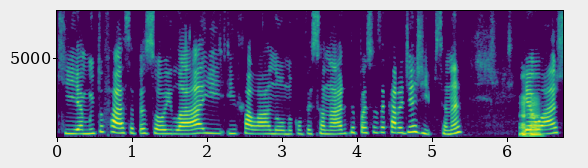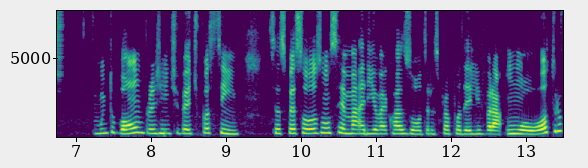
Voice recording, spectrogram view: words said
que é muito fácil a pessoa ir lá e, e falar no, no confessionário e depois fazer cara de egípcia, né? Eu Uhum. acho muito bom pra gente ver, tipo assim, se as pessoas vão ser Maria vai com as outras pra poder livrar um ou outro,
